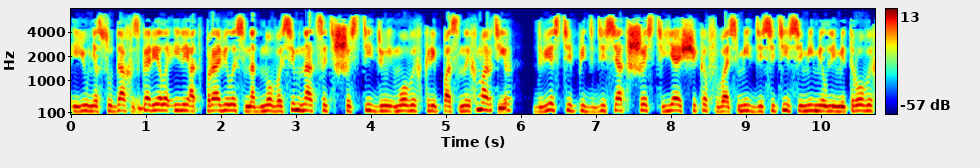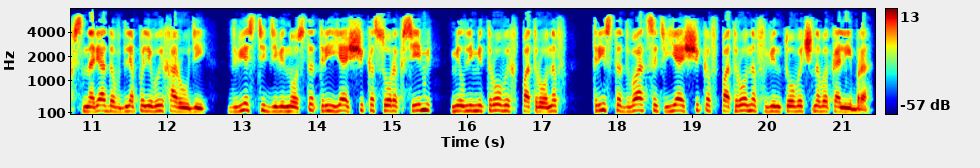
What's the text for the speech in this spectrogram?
июня судах сгорело или отправилось на дно 18 6-дюймовых крепостных мортир, 256 ящиков 87 миллиметровых снарядов для полевых орудий, 293 ящика 47 миллиметровых патронов, 320 ящиков патронов винтовочного калибра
